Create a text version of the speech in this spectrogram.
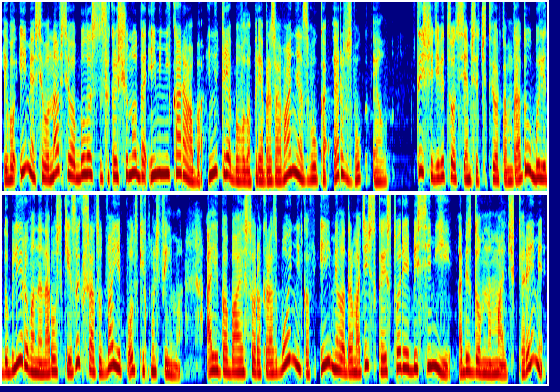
его имя всего-навсего было сокращено до имени Караба и не требовало преобразования звука «Р» в звук «Л». В 1974 году были дублированы на русский язык сразу два японских мультфильма «Али Баба и 40 разбойников» и мелодраматическая история без семьи о бездомном мальчике Реми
